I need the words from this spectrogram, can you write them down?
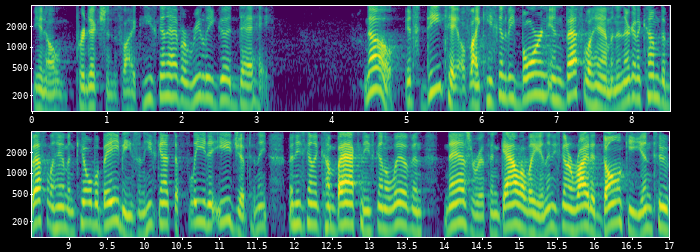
you know, predictions like he's going to have a really good day. No, it's details like he's going to be born in Bethlehem, and then they're going to come to Bethlehem and kill the babies, and he's going to have to flee to Egypt, and he, then he's going to come back and he's going to live in Nazareth and Galilee, and then he's going to ride a donkey into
